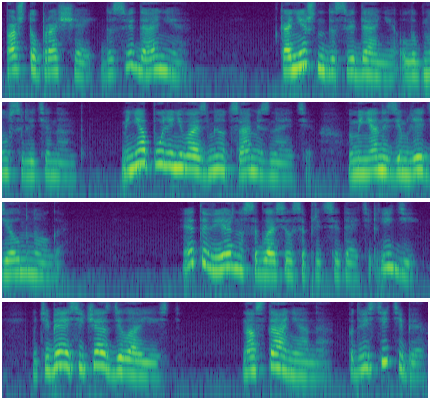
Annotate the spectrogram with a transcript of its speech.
«По что прощай? До свидания». «Конечно, до свидания», — улыбнулся лейтенант. «Меня пуля не возьмет, сами знаете. У меня на земле дел много». «Это верно», — согласился председатель. «Иди. У тебя и сейчас дела есть». «Настане она. Подвести тебя?»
